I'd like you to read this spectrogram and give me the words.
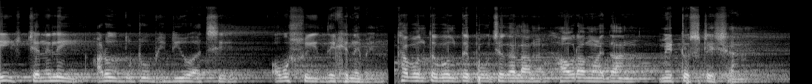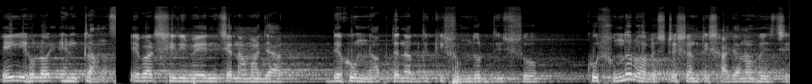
এই চ্যানেলেই আরও দুটো ভিডিও আছে। অবশ্যই দেখে নেবেন। কথা বলতে বলতে পৌঁছে গেলাম হাওড়া ময়দান মেট্রো স্টেশন। এই হলো এন্ট্রান্স এবার সিঁড়ি বেয়ে নিচে নামা যাক। দেখুন, নাপতে নামতে কি সুন্দর দৃশ্য। খুব সুন্দরভাবে স্টেশনটি সাজানো হয়েছে।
